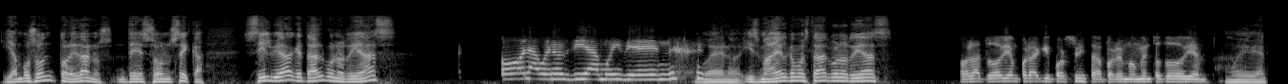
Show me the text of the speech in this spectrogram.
Y ambos son toledanos, de Sonseca. Silvia, ¿qué tal? Buenos días. Hola, buenos días, muy bien. Bueno, Ismael, ¿cómo estás? Buenos días. Hola, todo bien por aquí, por Suiza, por el momento todo bien. Muy bien.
